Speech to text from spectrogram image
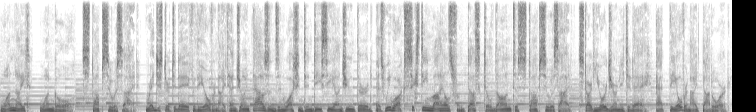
One night, one goal. Stop suicide. Register today for the overnight and join thousands in Washington, D.C. on June 3rd as we walk 16 miles from dusk till dawn to stop suicide. Start your journey today at theovernight.org.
